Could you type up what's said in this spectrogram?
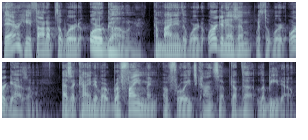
There, he thought up the word orgone, combining the word organism with the word orgasm, as a kind of a refinement of Freud's concept of the libido.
